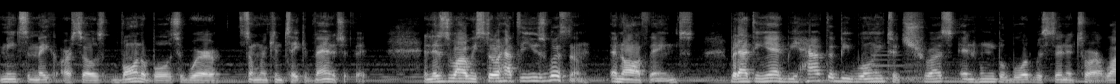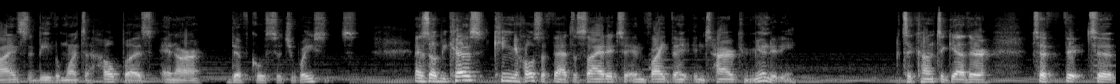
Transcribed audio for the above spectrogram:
means to make ourselves vulnerable to where someone can take advantage of it. And this is why we still have to use wisdom in all things. But at the end, we have to be willing to trust in whom the Lord was sent into our lives to be the one to help us in our difficult situations. And so, because King Jehoshaphat decided to invite the entire community, to come together to to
